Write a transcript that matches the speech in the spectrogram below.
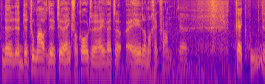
De, de, de toenmalige directeur Henk van Kooten, hij werd er helemaal gek van. ja, Kijk, de,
